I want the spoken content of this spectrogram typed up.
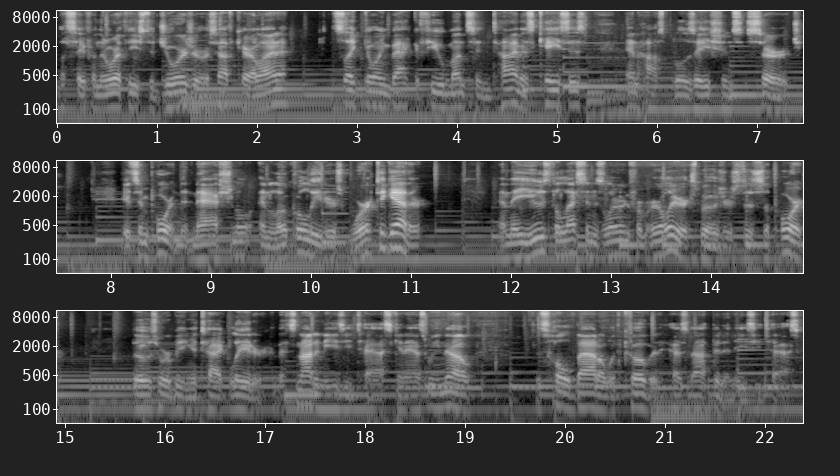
let's say from the Northeast to Georgia or South Carolina, it's like going back a few months in time as cases and hospitalizations surge. It's important that national and local leaders work together and they use the lessons learned from earlier exposures to support those who are being attacked later. That's not an easy task, and as we know, this whole battle with COVID has not been an easy task.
